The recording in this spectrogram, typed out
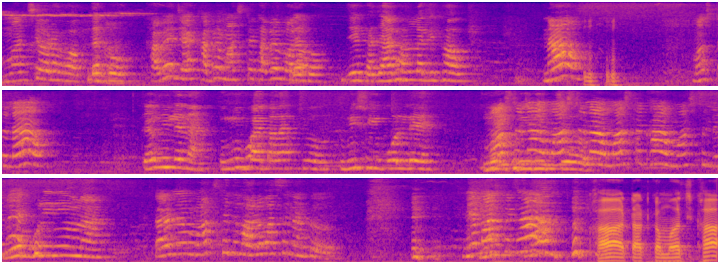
মাছে ওরা ভক্ত দেখো। খাবে যা খাবে মাছটা খাবে বলো। দেখো যে যা ভালো লাগে খাও। নাও। মাছটা নাও। কেউ নিলে না তুমি ভয় পালাচ্ছ তুমি শুয়ে পড়লে মাছটা ঘুরিয়ে নাও মাছটা নাও মাছটা খাও মাছটা নেবে। মুখ ঘুরিয়ে নিও না। কারণ মাছ খেতে ভালোবাসে না তো। নে মাছটা খাও। খা টাটকা মাছ খা।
